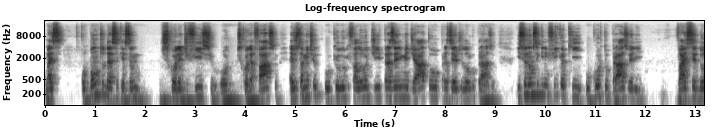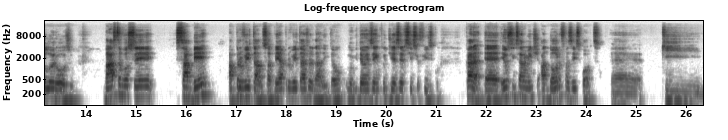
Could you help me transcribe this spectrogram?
mas o ponto dessa questão de escolha difícil ou de escolha fácil, é justamente o, o que o Lug falou de prazer imediato ou prazer de longo prazo. Isso não significa que o curto prazo ele vai ser doloroso. Basta você saber aproveitá-lo, saber aproveitar a jornada. Então, o Lug deu um exemplo de exercício físico. Cara, é, eu sinceramente adoro fazer esportes, é, que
